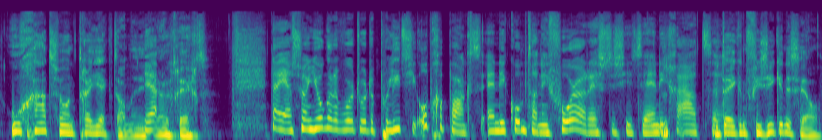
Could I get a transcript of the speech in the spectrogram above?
Hoe gaat zo'n traject dan in het jeugdrecht? Nou ja, zo'n jongere wordt door de politie opgepakt... en die komt dan in voorarrest te zitten en die gaat... Dat betekent fysiek in de cel?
